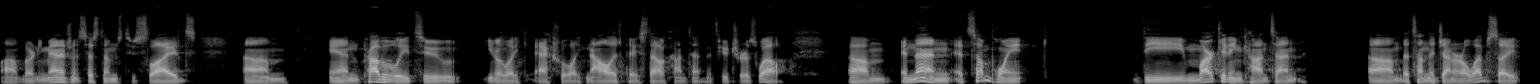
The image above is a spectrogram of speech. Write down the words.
uh, learning management systems, to slides, um, and probably to you know like actual like knowledge based style content in the future as well. Um, and then at some point, the marketing content um, that's on the general website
